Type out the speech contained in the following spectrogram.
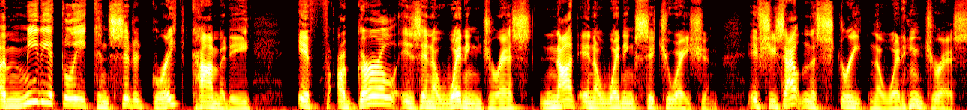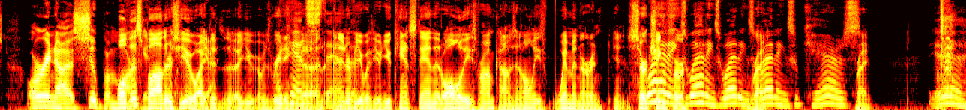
immediately considered great comedy if a girl is in a wedding dress, not in a wedding situation. If she's out in the street in a wedding dress or in a supermarket. Well, this bothers you. I Yeah. did. Uh, you, I was reading can't uh, an, an interview it. with you, and you can't stand that all of these rom coms and all these women are in, in searching weddings, for. weddings, weddings, Right. weddings. Who cares? Right. Yeah.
